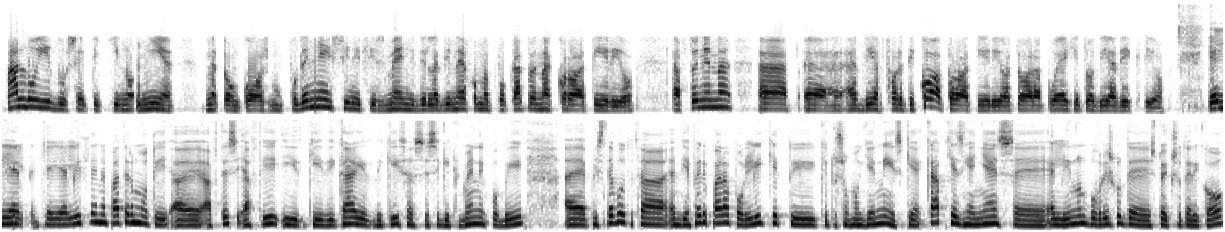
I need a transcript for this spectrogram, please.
άλλου είδους επικοινωνία με τον κόσμο που δεν είναι συνηθισμένη δηλαδή να έχουμε από κάτω ένα κροατήριο αυτό είναι ένα α, α, διαφορετικό ακροατήριο τώρα που έχει το διαδίκτυο. Και, η, και η αλήθεια είναι, Πάτερ μου, ότι ε, αυτές, αυτή και ειδικά η δική σας συγκεκριμένη εκπομπή ε, πιστεύω ότι θα ενδιαφέρει πάρα πολύ και, τη, και τους ομογενείς και κάποιες γενιές ε, Ελλήνων που βρίσκονται στο εξωτερικό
